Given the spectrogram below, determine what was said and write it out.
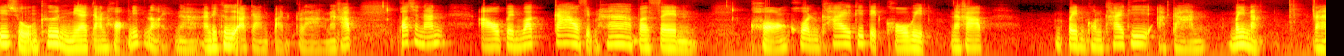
ที่สูงขึ้น มีอาการหอบนิดหน่อยนะ อันนี้คืออาการปานกลางนะครับ เพราะฉะนั้นเอาเป็นว่า 95%ของคนไข้ที่ติดโควิดนะครับ เป็นคนไข้ที่อาการไม่หนัก อ่า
